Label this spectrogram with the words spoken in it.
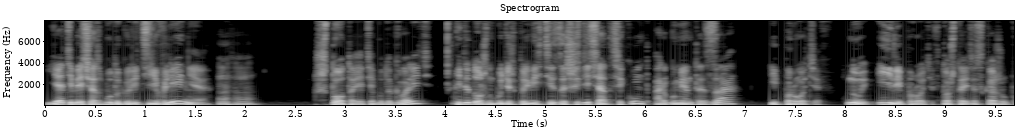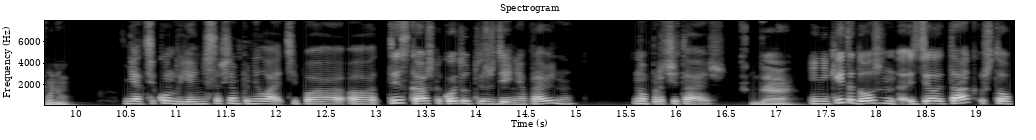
Я тебе сейчас буду говорить явление, Мгм. что-то я тебе буду говорить, и ты должен будешь привести за 60 секунд аргументы за и против. Ну, или против, то, что я тебе скажу, понял? Нет, секунду, я не совсем поняла. Типа, а, ты скажешь какое-то утверждение, правильно? Ну, прочитаешь. Да. И Никита должен э, сделать так, чтобы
